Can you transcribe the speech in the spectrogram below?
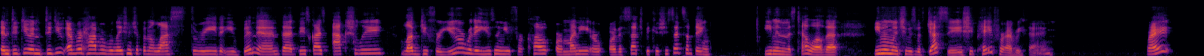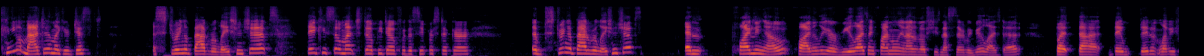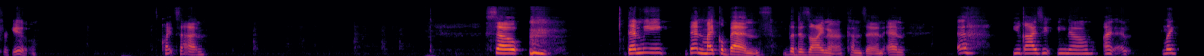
And did you and did you ever have a relationship in the last three that you've been in that these guys actually loved you for you, or were they using you for clout or money or or the such? Because she said something even in this tell all that even when she was with Jesse, she paid for everything. Right? Can you imagine like you're just a string of bad relationships. Thank you so much, Dopey Dope, for the super sticker. A string of bad relationships and finding out finally or realizing finally, and I don't know if she's necessarily realized it, but that they they didn't love you for you. It's quite sad. So then we then Michael Benz, the designer, comes in and uh, you guys, you, you know, I like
